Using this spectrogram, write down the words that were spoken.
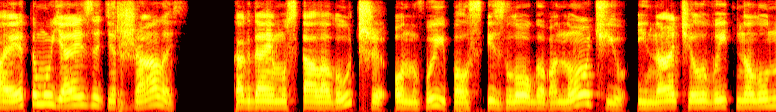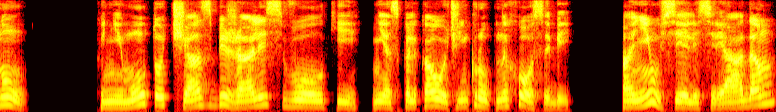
Поэтому я и задержалась. Когда ему стало лучше, он выполз из логова ночью и начал выть на луну. К нему тотчас сбежались волки, несколько очень крупных особей. Они уселись рядом,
